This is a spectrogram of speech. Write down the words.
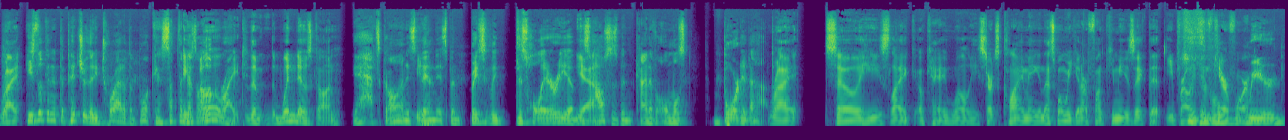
right. He's looking at the picture that he tore out of the book, and something He's- doesn't look oh, right. The the window's gone. Yeah, it's gone. It's Yeah. been it's been basically this whole area of this house has been kind of almost boarded up. Right. So he's like, okay, well, he starts climbing, and that's when we get our funky music that you probably didn't care for. Weird.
